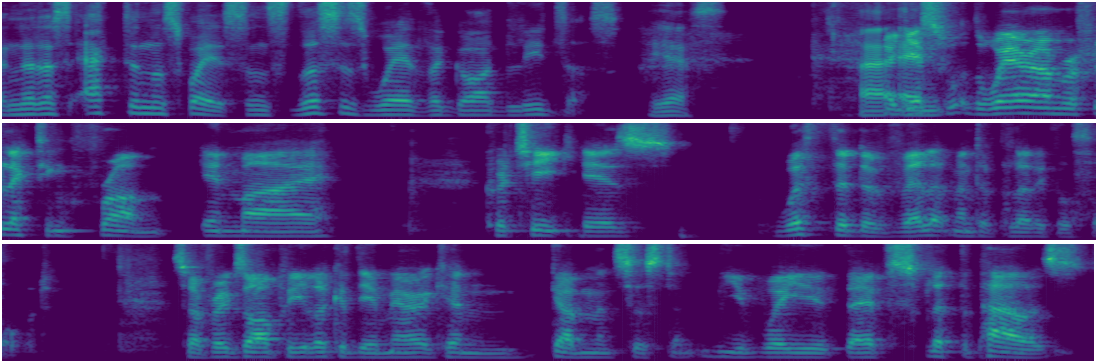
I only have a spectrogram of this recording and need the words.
and let us act in this way, since this is where the God leads us. Yes. Uh, i guess and- the where i'm reflecting from in my critique is with the development of political thought so for example you look at the american government system you, where you they've split the powers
